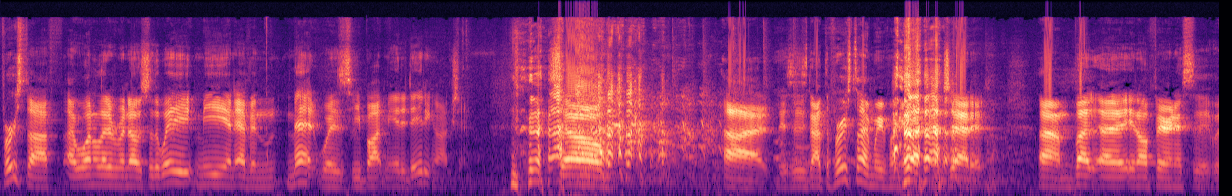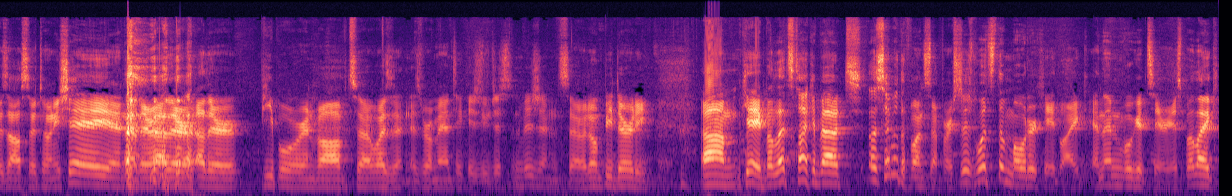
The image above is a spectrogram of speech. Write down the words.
First off, I want to let everyone know. So the way me and Evan met was he bought me at a dating auction. so uh, this is not the first time we've hung out and chatted. Um, but uh, in all fairness, it was also Tony Hsieh and other other other people were involved, so it wasn't as romantic as you just envisioned. So don't be dirty. Um, okay, but let's talk about let's talk about the fun stuff first. Just what's the motorcade like, and then we'll get serious. But like,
